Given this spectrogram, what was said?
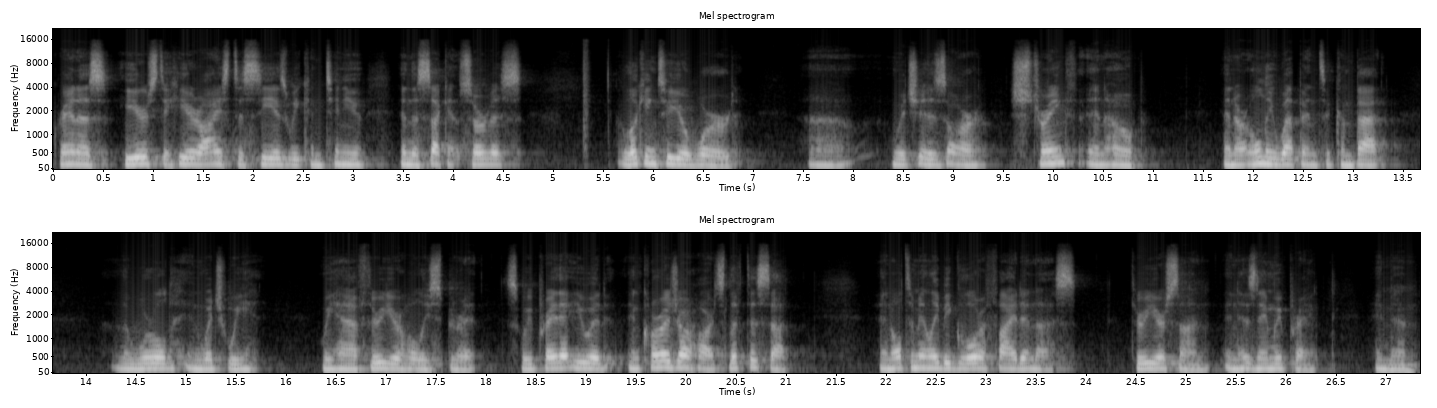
grant us ears to hear, eyes to see as we continue in the second service, looking to your word, uh, which is our strength and hope and our only weapon to combat the world in which we we have through your Holy Spirit. So we pray that you would encourage our hearts, lift us up, and ultimately be glorified in us through your Son. In his name we pray. Amen.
